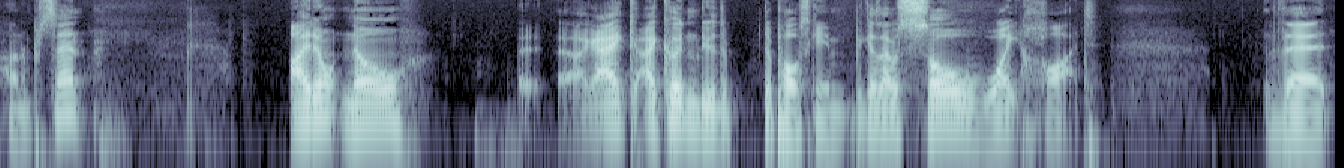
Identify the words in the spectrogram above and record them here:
hundred percent. I don't know. I, I, I couldn't do the the post game because I was so white hot that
